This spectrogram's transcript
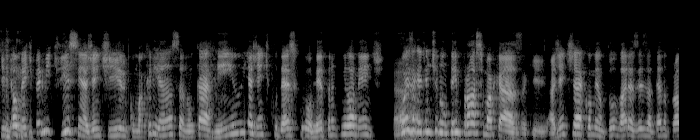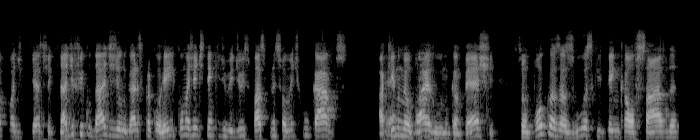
que realmente permitissem a gente ir com uma criança num carrinho e a gente pudesse correr tranquilamente. Coisa que a gente não tem próximo a casa aqui. A gente já comentou várias vezes até no próprio podcast aqui, da dificuldade de lugares para correr e como a gente tem que dividir o espaço principalmente com carros. Aqui É. no meu bairro, no Campeche, são poucas as ruas que têm calçada,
